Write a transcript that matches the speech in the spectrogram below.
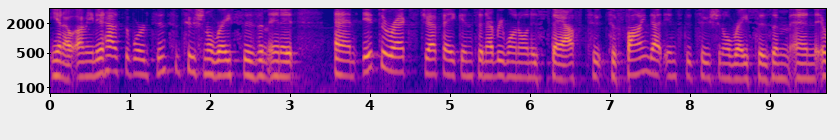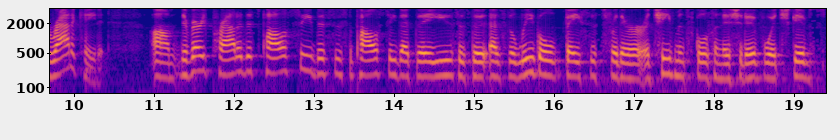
You know, I mean, it has the words institutional racism in it and it directs Jeff Eakins and everyone on his staff to, to find that institutional racism and eradicate it. Um, they're very proud of this policy. This is the policy that they use as the as the legal basis for their Achievement Schools initiative, which gives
